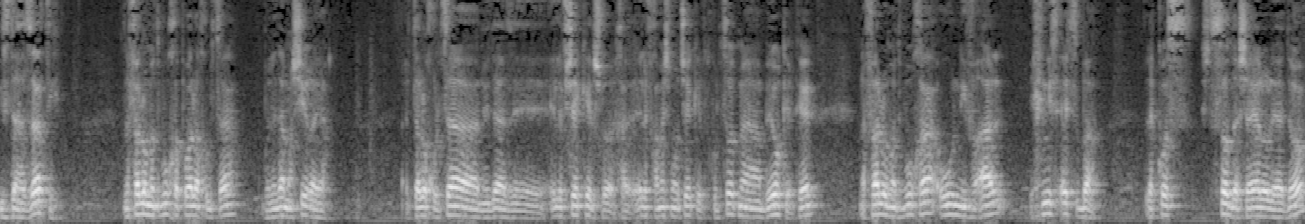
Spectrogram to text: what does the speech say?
הזדעזעתי. נפל לו מטבוחה פה על החולצה, בן אדם עשיר היה. הייתה לו חולצה, אני יודע, זה אלף שקל, אלף חמש מאות שקל, חולצות מה... ביוקר, כן? נפל לו מטבוחה, הוא נבהל, הכניס אצבע לכוס סודה שהיה לו לידו,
